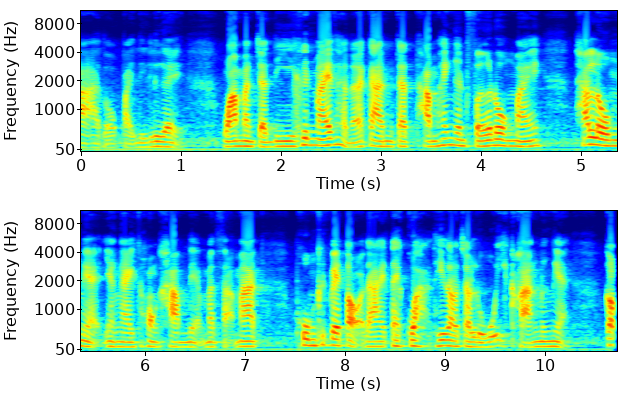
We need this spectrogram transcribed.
ตาต่อไปเรื่อยๆ ว่ามันจะดีขึ้นไหมสถานการณ์มันจะทำให้เงินเฟ้อลงไหม ถ้าลงเนี่ยยังไงทองคำเนี่ยมันสามารถ พุ่งขึ้นไปต่อได้ แต่กว่าที่เราจะรู้อีกครั้งหนึ่งเนี่ยก็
